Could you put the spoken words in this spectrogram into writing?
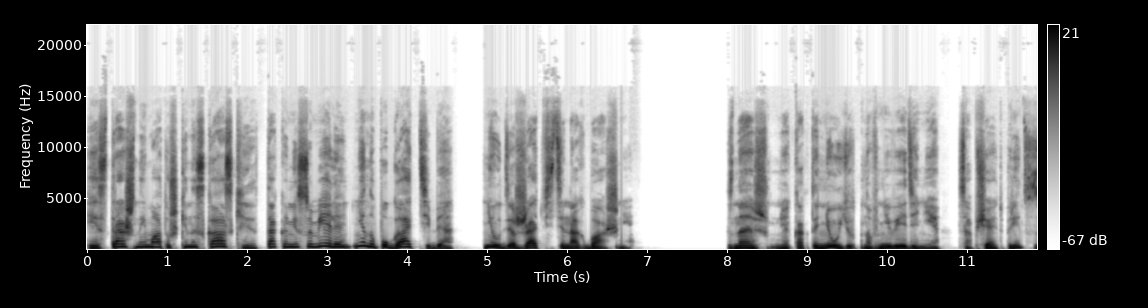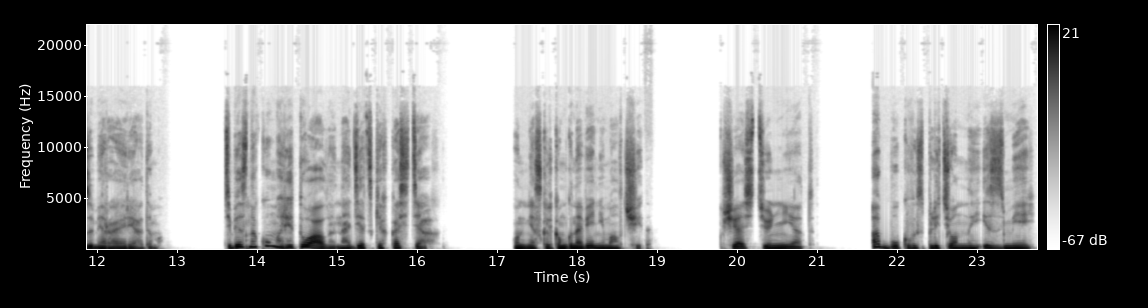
И страшные матушкины сказки так и не сумели ни напугать тебя, ни удержать в стенах башни. «Знаешь, мне как-то неуютно в неведении», — сообщает принц, замирая рядом. Тебе знакомы ритуалы на детских костях?» Он несколько мгновений молчит. «К счастью, нет». «А буквы, сплетенные из змей?»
